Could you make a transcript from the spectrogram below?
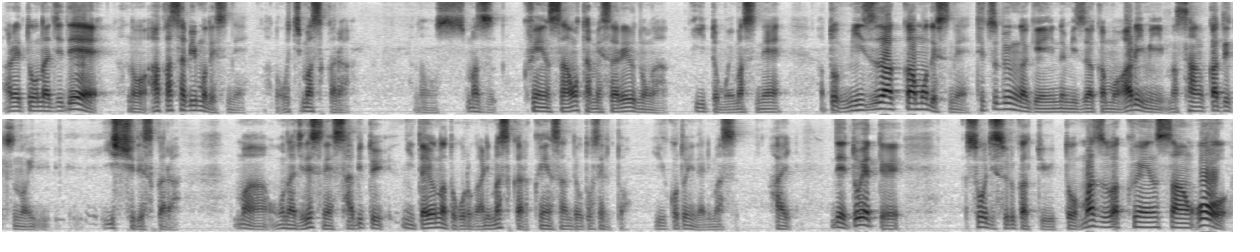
あれと同じで、あの、赤サビもですね、あの落ちますから、あの、まずクエン酸を試されるのがいいと思いますね。あと、水垢もですね、鉄分が原因の水垢もある意味、まあ、酸化鉄の一種ですから、まあ、同じですね、サビと似たようなところがありますから、クエン酸で落とせるということになります。はい。で、どうやって掃除するかというと、まずはクエン酸を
